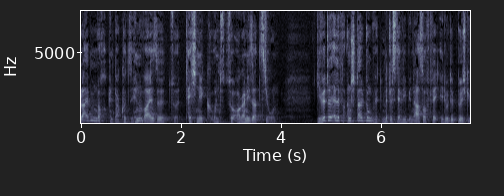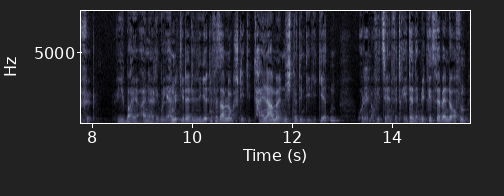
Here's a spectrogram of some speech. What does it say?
Bleiben noch ein paar kurze Hinweise zur Technik und zur Organisation. Die virtuelle Veranstaltung wird mittels der Webinarsoftware EduDip durchgeführt. Wie bei einer regulären Mitgliederdelegiertenversammlung steht die Teilnahme nicht nur den Delegierten oder den offiziellen Vertretern der Mitgliedsverbände offen,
